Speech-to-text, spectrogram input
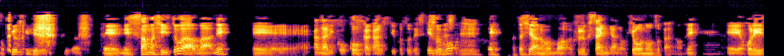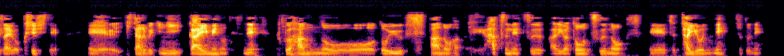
も気をつけてるんですけど、えー、熱さましいとは、まあね、えー、かなりこう効果があるということですけれども、ね。え私はあの、まあ、古臭いんで、あの、氷のとかのね、えー保冷剤を駆使して、えー来るべき2回目のですね、副反応という、あの、発熱、あるいは疼痛の、えー対応にね、ちょっとね、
